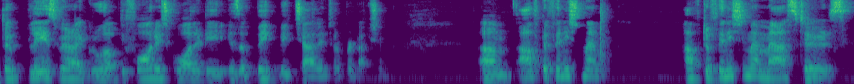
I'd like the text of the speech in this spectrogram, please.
the place where I grew up, the forage quality is a big big challenge for production. Um, after finishing my after finishing my masters,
